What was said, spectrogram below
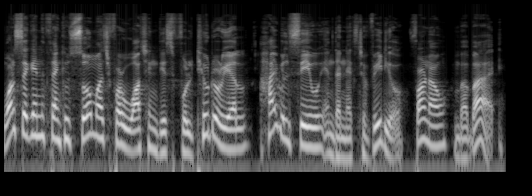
Once again thank you so much for watching this full tutorial. I will see you in the next video. For now bye bye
